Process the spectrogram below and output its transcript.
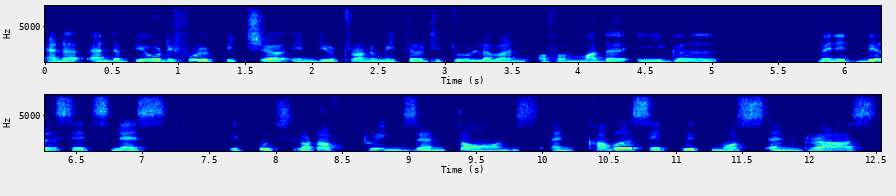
And, uh, and the beautiful picture in Deuteronomy 32 11 of a mother eagle, when it builds its nest, it puts a lot of twigs and thorns and covers it with moss and grass.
